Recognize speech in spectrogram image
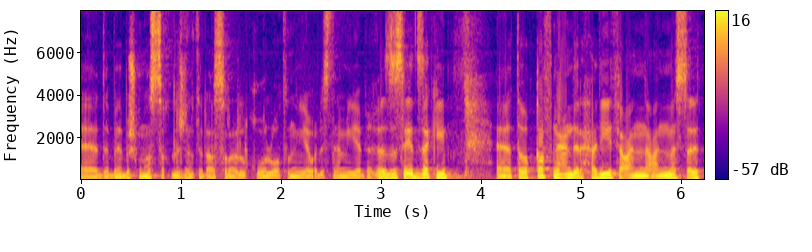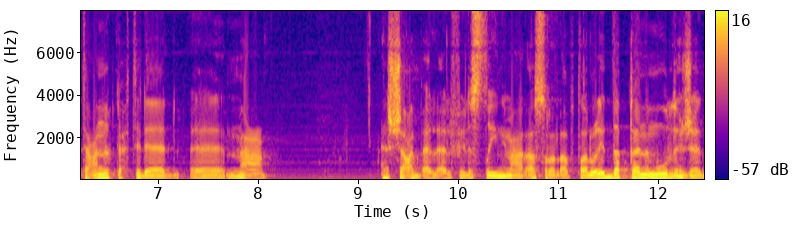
دبابش منسق لجنة الأسرى للقوى الوطنية والإسلامية بغزة. سيد زكي توقفنا عند الحديث عن عن مسألة تعنت الاحتلال مع الشعب الفلسطيني مع الأسرى الأبطال وليد دق نموذجا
